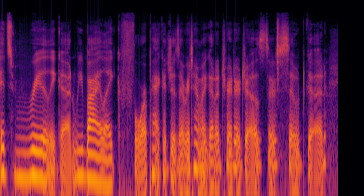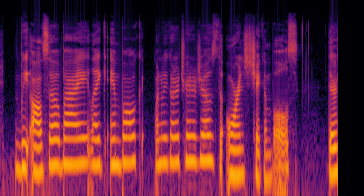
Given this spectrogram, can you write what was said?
it's really good. We buy like four packages every time we go to Trader Joe's. They're so good. We also buy like in bulk when we go to Trader Joe's the orange chicken bowls. They're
